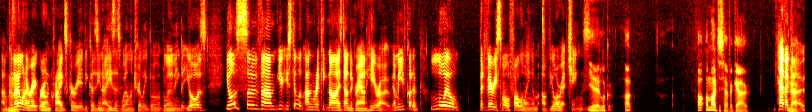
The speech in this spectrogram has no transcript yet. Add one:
because I Mm. don't want to re- ruin Craig's career because you know he's as well and truly bloom- blooming, but yours. Yours sort of, um, you- you're still an unrecognized underground hero. I mean, you've got a loyal but very small following of, of your etchings. Yeah, look, I, I, I might just have a go. Have a No. go.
